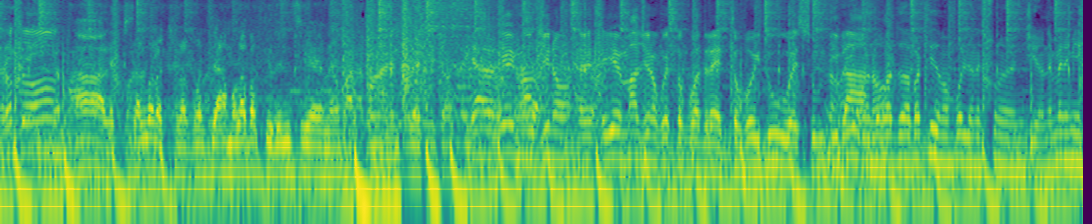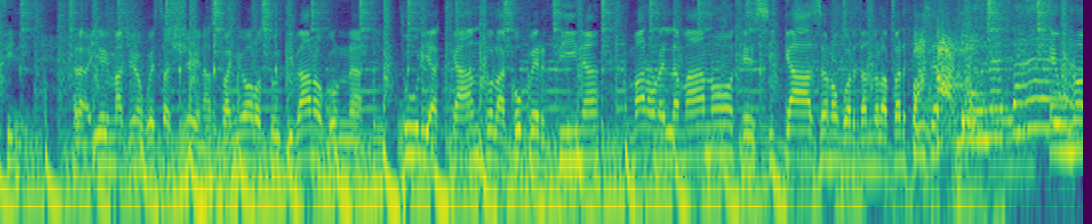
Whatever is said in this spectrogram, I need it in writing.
Pronto? Alex, allora ce la guardiamo la partita insieme. Io, io immagino, eh, io immagino questo quadretto, voi due sul No, io divano. quando guardo la partita non voglio nessuno in giro, nemmeno i miei figli. Allora, io immagino questa scena, spagnolo sul divano con Turi accanto, la copertina, mano nella mano che si gasano guardando la partita. È, uno-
